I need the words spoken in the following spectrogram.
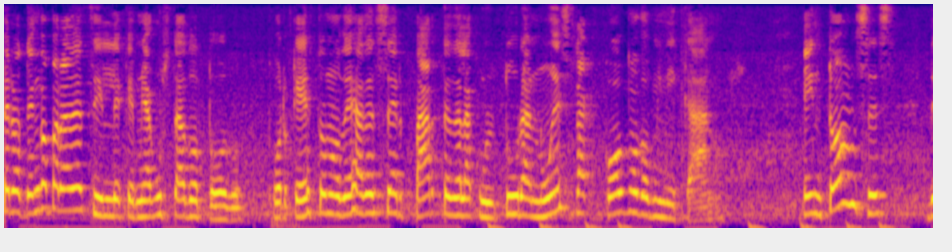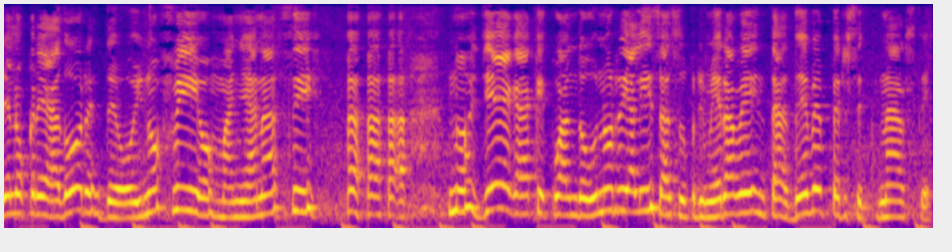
Pero tengo para decirle que me ha gustado todo, porque esto no deja de ser parte de la cultura nuestra como dominicanos. Entonces, de los creadores de hoy no fío, mañana sí. Nos llega que cuando uno realiza su primera venta debe persignarse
